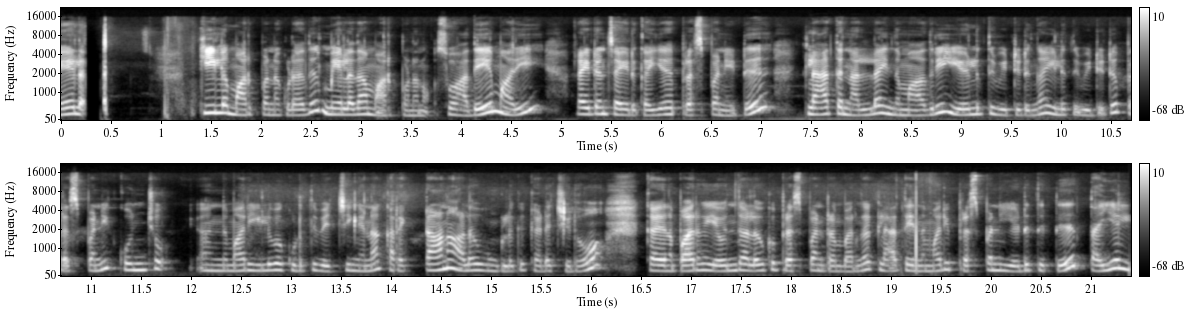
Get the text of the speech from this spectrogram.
மேலே கீழே மார்க் பண்ணக்கூடாது மேலே தான் மார்க் பண்ணணும். ஸோ அதே மாதிரி ரைட் ஹேண்ட் சைடு கையை ப்ரெஸ் பண்ணிவிட்டு கிளாத்தை நல்லா இந்த மாதிரி இழுத்து விட்டுடுங்க. இழுத்து விட்டுட்டு ப்ரெஸ் பண்ணி கொஞ்சம் இந்த மாதிரி இழுவை கொடுத்து வச்சிங்கன்னா கரெக்டான அளவு உங்களுக்கு கிடச்சிடும். க பாருங்கள் எந்த அளவுக்கு ப்ரெஸ் பண்ணுறேன் பாருங்கள் கிளாத்தை இந்த மாதிரி ப்ரெஸ் பண்ணி எடுத்துட்டு தையல்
